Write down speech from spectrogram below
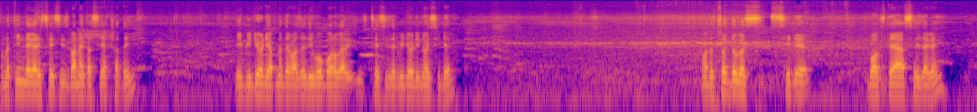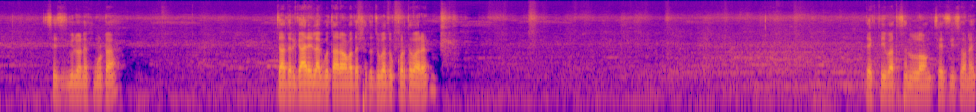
আমরা তিনটা গাড়ি চেসিস বানাইতেছি একসাথেই। এই ভিডিওটি আপনাদের মাঝে দিব, বড় গাড়ির চেসিসের ভিডিওটি নয় সিটের আমাদের চোদ্দ গাছ সিটের বক্স দেওয়া আছে এই জায়গায়। চেসিসগুলো অনেক মোটা। যাদের গাড়ি লাগবে তারা আমাদের সাথে যোগাযোগ করতে পারেন। দেখতেই পাচ্ছেন লং চেসিস অনেক।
